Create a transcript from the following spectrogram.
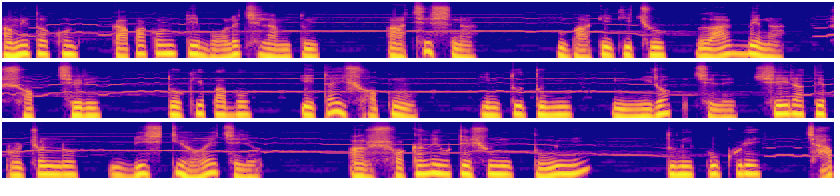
আমি তখন কাপাকণ্ঠে বলেছিলাম তুই আছিস না। বাকি কিছু লাগবে না। সব ছেড়ে তোকে পাবো, এটাই স্বপ্ন। কিন্তু তুমি নীরব ছেলে। সেই রাতে প্রচণ্ড বৃষ্টি হয়েছিল। আর সকালে উঠে শুনি তুমি নেই? তুমি পুকুরে ঝাঁপ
